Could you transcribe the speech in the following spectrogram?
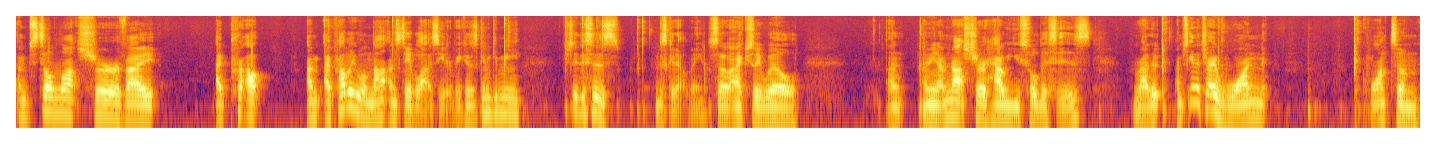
I'm still not sure if I I pro I'm, I probably will not unstabilize here because it's going to give me actually this is this could help me. So I actually will I mean, I'm not sure how useful this is. Rather, I'm just going to try one quantum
